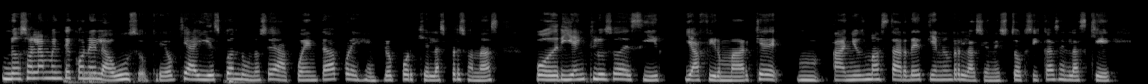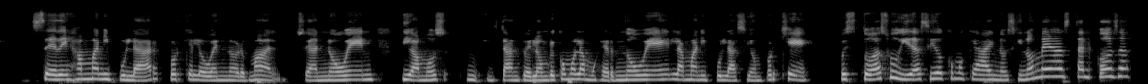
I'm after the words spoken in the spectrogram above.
no solamente con el abuso, creo que ahí es cuando uno se da cuenta, por ejemplo, por qué las personas podría incluso decir y afirmar que mm, años más tarde tienen relaciones tóxicas en las que se dejan manipular porque lo ven normal, o sea, no ven, digamos, tanto el hombre como la mujer no ve la manipulación porque pues toda su vida ha sido como que, ay, no, si no me das tal cosa,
